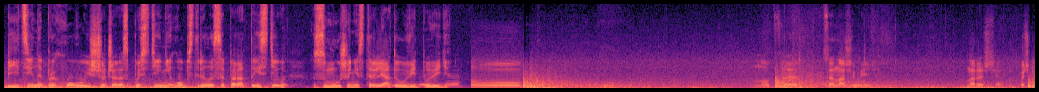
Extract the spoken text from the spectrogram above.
Бійці не приховують, що через постійні обстріли сепаратистів змушені стріляти у відповідь. Ну, це, це наші бій. Нарешті. Почали,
